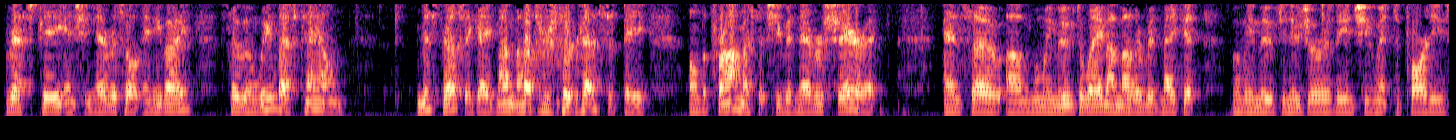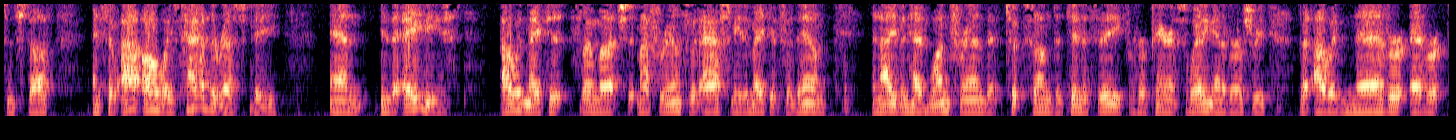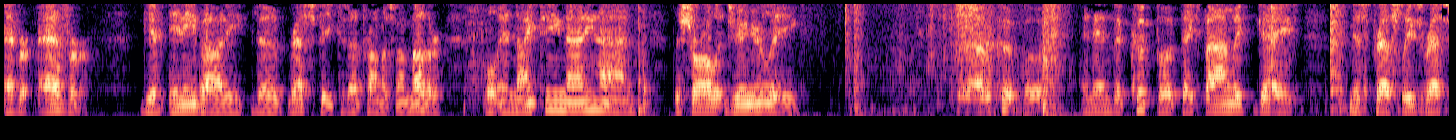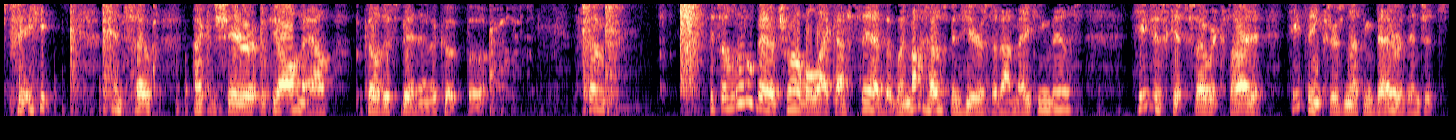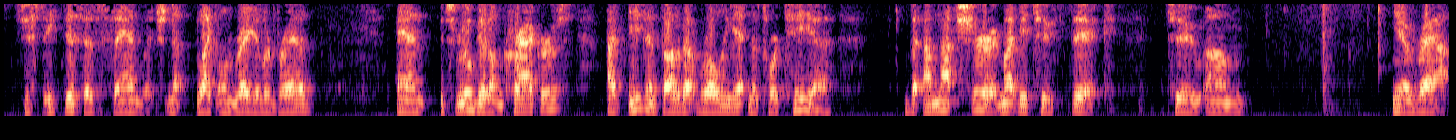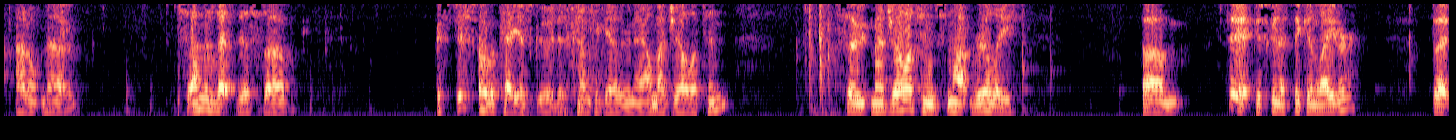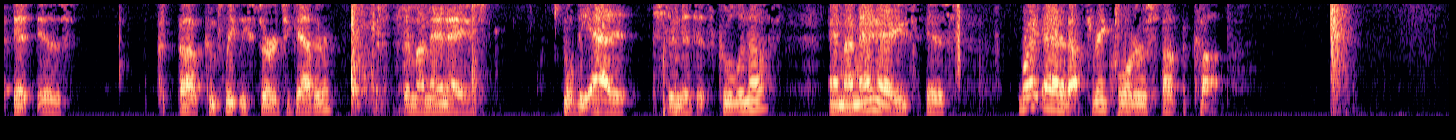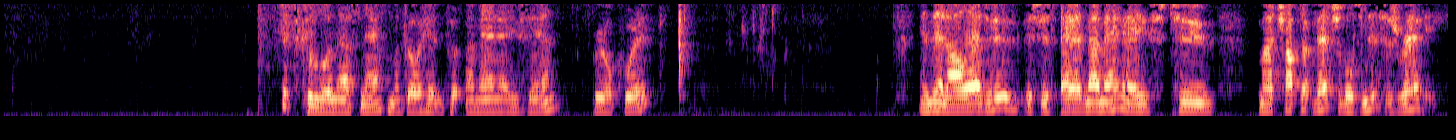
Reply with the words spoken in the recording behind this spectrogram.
recipe, and she never told anybody. So when we left town, Miss Presley gave my mother the recipe on the promise that she would never share it. And so um, when we moved away, my mother would make it when we moved to New Jersey, and she went to parties and stuff. And so I always had the recipe. And in the 80s, I would make it so much that my friends would ask me to make it for them. And I even had one friend that took some to Tennessee for her parents' wedding anniversary, but I would never, ever, ever, ever give anybody the recipe because I promised my mother. Well, in 1999, the Charlotte Junior League put out a cookbook, and in the cookbook, they finally gave Miss Presley's recipe. and so I can share it with y'all now because it's been in a cookbook. So it's a little bit of trouble, like I said, but when my husband hears that I'm making this, he just gets so excited. He thinks there's nothing better than to just eat this as a sandwich, not like on regular bread. And it's real good on crackers. I've even thought about rolling it in a tortilla, but I'm not sure. It might be too thick to, um, you know, wrap. I don't know. So I'm going to let this uh, it's just, oh, okay, it's good. It's come together now, my gelatin. So my gelatin's not really um, thick. It's going to thicken later, but it is uh, completely stirred together. So my mayonnaise will be added as soon as it's cool enough. And my mayonnaise is right at about three quarters of a cup. It's cool enough now. I'm going to go ahead and put my mayonnaise in real quick. And then all I do is just add my mayonnaise to my chopped up vegetables and this is ready.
